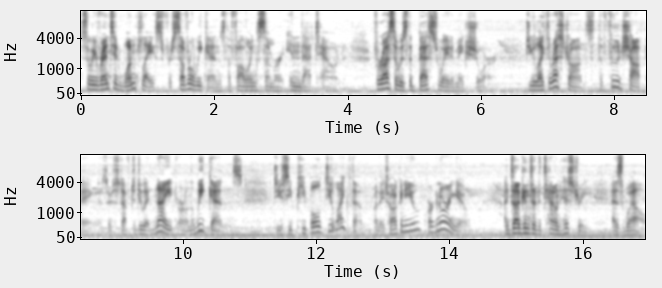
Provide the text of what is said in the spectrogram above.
So we rented one place for several weekends the following summer in that town. For us, it was the best way to make sure. Do you like the restaurants, the food shopping? Is there stuff to do at night or on the weekends? Do you see people? Do you like them? Are they talking to you or ignoring you? I dug into the town history as well.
